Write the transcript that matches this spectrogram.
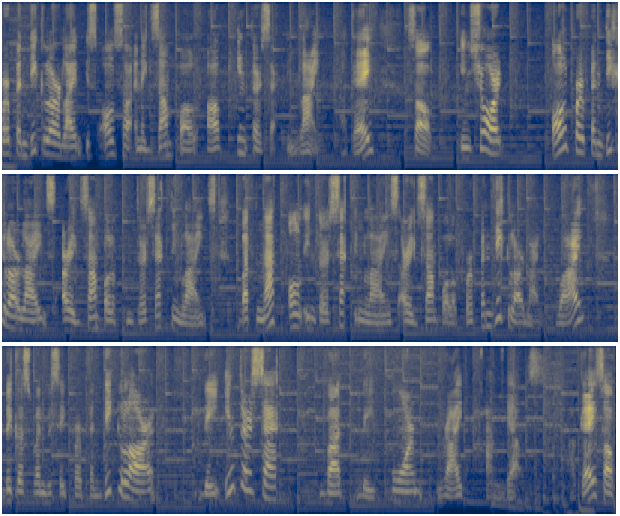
perpendicular line is also an example of intersecting line. Okay, so in short, all perpendicular lines are example of intersecting lines, but not all intersecting lines are example of perpendicular line. Why? Because when we say perpendicular, they intersect, but they form right angles. Okay, so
